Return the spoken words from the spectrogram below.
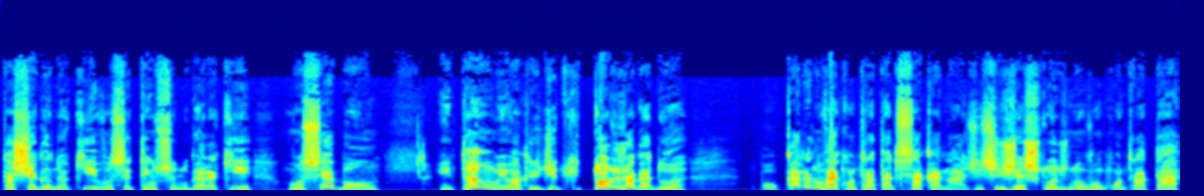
tá chegando aqui, você tem o seu lugar aqui, você é bom. Então, eu acredito que todo jogador, pô, o cara não vai contratar de sacanagem, esses gestores não vão contratar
